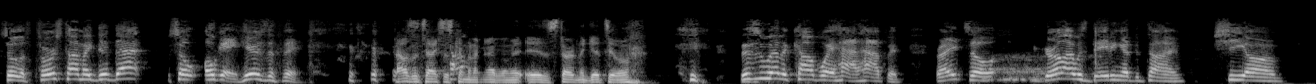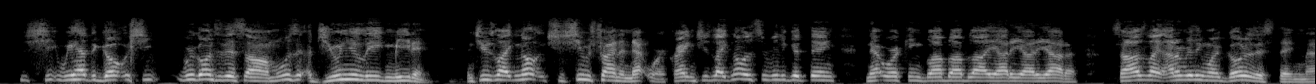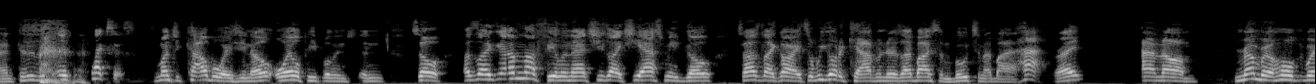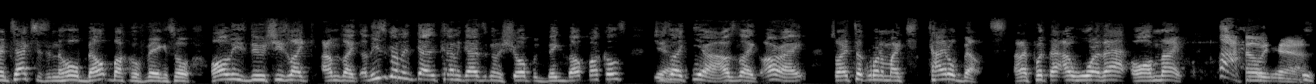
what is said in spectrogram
So the first time I did that, so okay, here's the thing. That was the Texas coming out of him. It is starting to get to him. This is where the cowboy hat happened, right? So the girl I was dating at the time, she um she we had to go she we are going to this um what was it a junior league meeting. And she was like, no, she, she was trying to network, right? And she's like, no, it's a really good thing, networking, blah, blah, blah, yada, yada, yada. So I was like, I don't really want to go to this thing, man, because it's, it's Texas. It's a bunch of cowboys, you know, oil people. And, and so I was like, I'm not feeling that. She's like, she asked me to go. So I was like, all right, so we go to Cavender's. I buy some boots and I buy a hat, right? And, um, remember the whole, we're in Texas and the whole belt buckle thing. So all these dudes, she's like, I'm like, are these gonna, guys, kind of guys are going to show up with big belt buckles? She's Yeah. like, yeah. I was like, all right. So I took one of my t- title belts and I put that, I wore that all night. Hell yeah.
